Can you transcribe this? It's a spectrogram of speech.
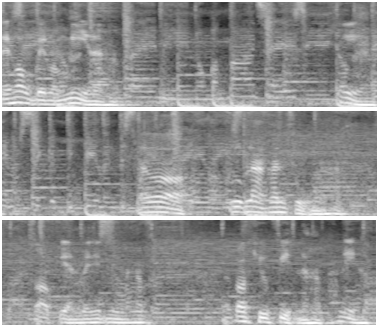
ในห้องเป็นมัมมี่นะครับ นี่ครับแล้วก็รูปร่างขั้นสูงนะครับ ก็เปลี่ยนไปนิดนึงนะครับ แล้วก็คิวฟิตนะครับนี่ครับ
